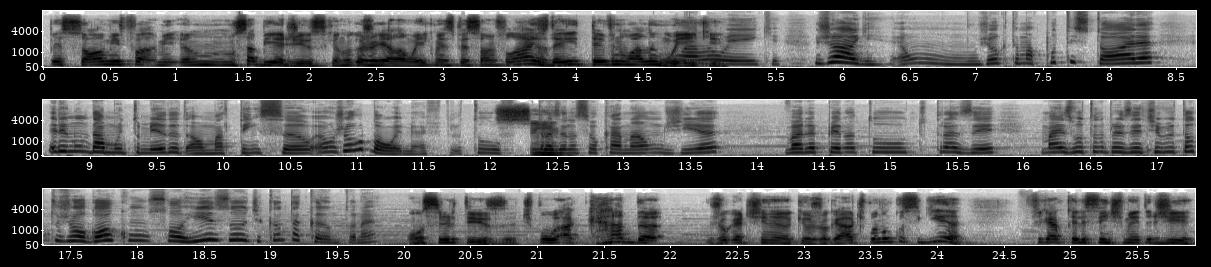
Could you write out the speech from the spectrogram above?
o pessoal me fala, me- eu não sabia disso, que eu nunca joguei Alan Wake, mas o pessoal me falou: "Ah, isso daí teve no Alan Wake". Alan Wake. Jogue. É um, um jogo que tem uma puta história. Ele não dá muito medo, dá uma tensão. É um jogo bom, MF. Pra tu Sim. trazer no seu canal um dia, vale a pena tu, tu trazer. Mas voltando pro Resident Evil, então tu jogou com um sorriso de canto a canto, né? Com certeza. Tipo, a cada jogatina que eu jogava, tipo, eu não conseguia ficar com aquele sentimento de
